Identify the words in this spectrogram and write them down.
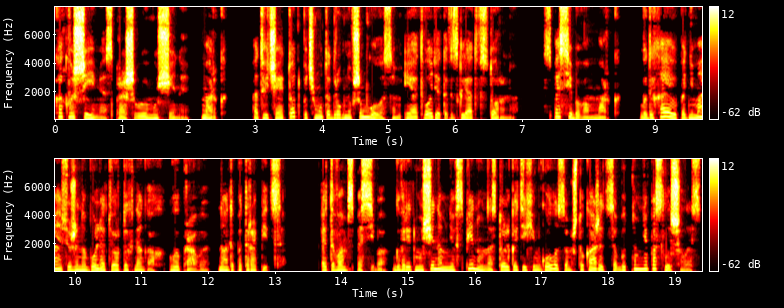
«Как ваше имя?» – спрашиваю мужчины. «Марк», – отвечает тот почему-то дрогнувшим голосом и отводит взгляд в сторону. «Спасибо вам, Марк». Выдыхаю и поднимаюсь уже на более твердых ногах. Вы правы, надо поторопиться. «Это вам спасибо», — говорит мужчина мне в спину настолько тихим голосом, что кажется, будто мне послышалось.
